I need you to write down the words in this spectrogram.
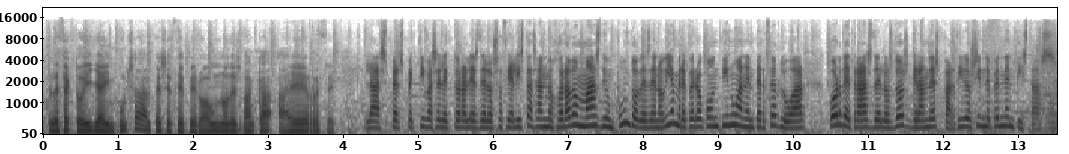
El efecto ILLA impulsa al PSC pero aún no desbanca a ERC. Las perspectivas electorales de los socialistas han mejorado más de un punto desde noviembre, pero continúan en tercer lugar por detrás de los dos grandes partidos independentistas.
